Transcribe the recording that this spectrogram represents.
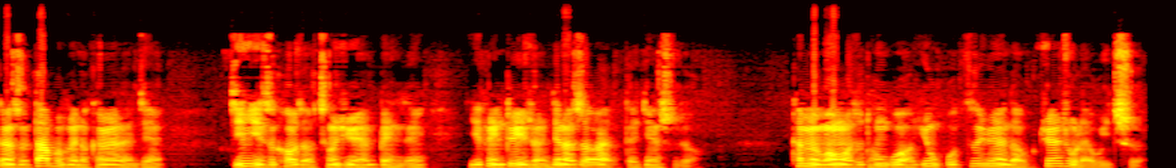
但是，大部分的开源软件仅仅是靠着程序员本人一份对软件的热爱在坚持着。他们往往是通过用户自愿的捐助来维持。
